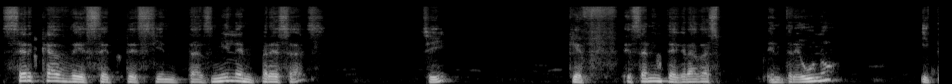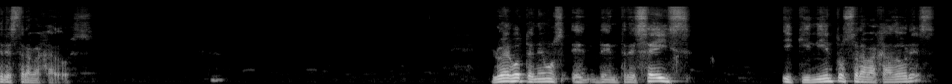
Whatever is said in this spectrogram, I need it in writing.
cerca de 700 mil empresas, ¿sí? Que están integradas entre uno y tres trabajadores. Luego tenemos eh, de entre seis y 500 trabajadores,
